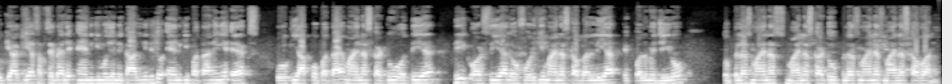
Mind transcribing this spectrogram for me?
तो क्या किया? सबसे पहले एन की मुझे निकालनी थी तो एन की पता नहीं है एक्स ओ की आपको पता है माइनस का टू होती है, ठीक? और सी एल ओ फोर की माइनस का बन लिया इक्वल में ज़ीरो तो प्लस माइनस माइनस का टू प्लस माइनस माइनस का वन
